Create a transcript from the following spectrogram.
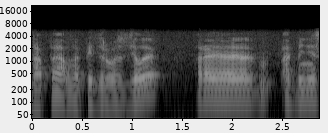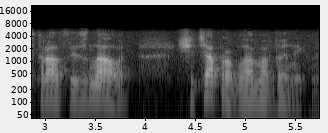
напевно, підрозділи адміністрації знали, що ця проблема виникне.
